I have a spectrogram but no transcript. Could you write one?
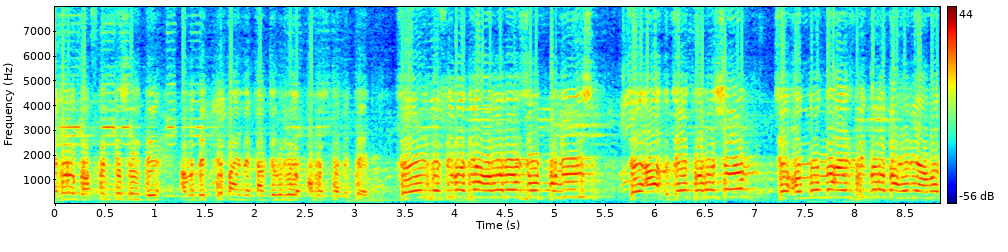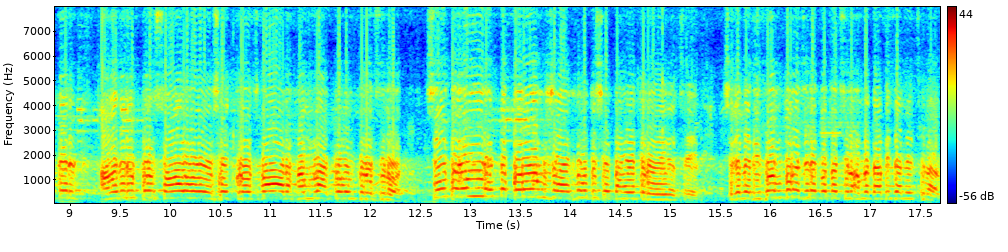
এখনও গভর্নমেন্টকে সেই আমরা দেখতে পাই না কার্যকরী অবস্থা নিতে। আমলের যে পুলিশ, যে প্রশাসন, যে অন্যান্য আইন শৃঙ্খলা বাহিনী আমাদের আমাদের উপর সওয়ার হয়ে সেই ক্রসফায়ার হামলা আক্রমণ করেছিল। সেই বাহিনীর একটা বড় অংশ এখনও তো সেই বাহিনীতে রয়ে গেছে। সেখানে রিফর্ম করা যেটা কথা ছিল, আমরা দাবি জানিয়েছিলাম,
